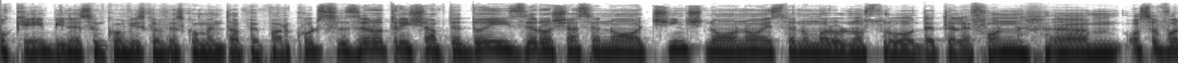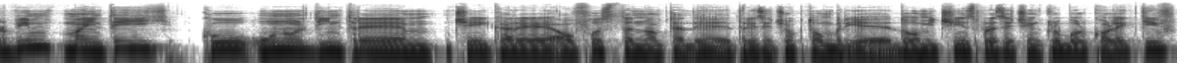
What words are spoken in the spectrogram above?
Ok, bine, sunt convins că veți comenta pe parcurs. 0372 069599 este numărul nostru de telefon. Um, o să vorbim mai întâi cu unul dintre cei care au fost în noaptea de 30 octombrie 2015 în clubul colectiv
